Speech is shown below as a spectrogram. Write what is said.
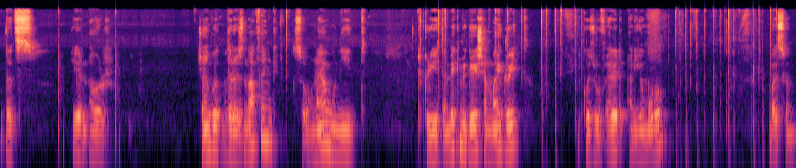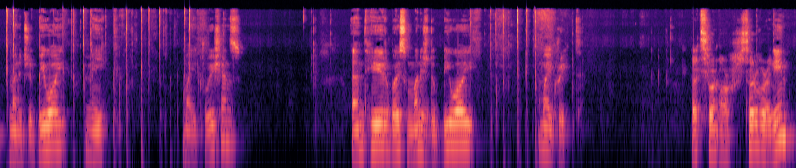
that's here in our Django there is nothing. So now we need to create a make migration migrate because we've added a new model. Python manage.py make migrations. And here Python by migrate. Let's run our server again.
